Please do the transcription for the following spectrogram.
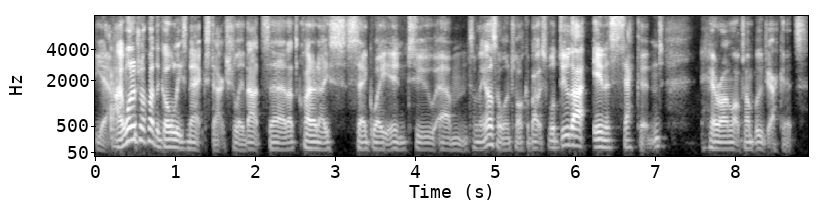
Yeah, I want to talk about the goalies next. Actually, that's uh, that's quite a nice segue into um, something else I want to talk about. So we'll do that in a second here on Locked On Blue Jackets.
